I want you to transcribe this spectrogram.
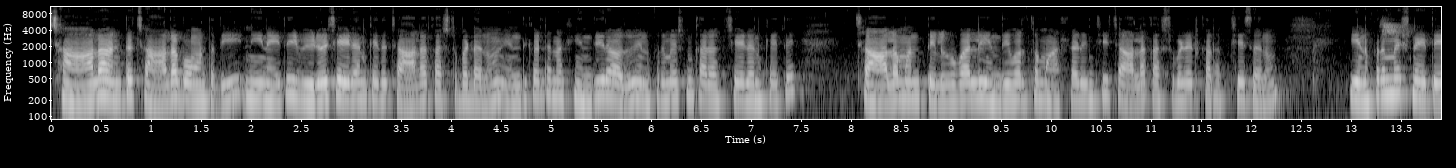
చాలా అంటే చాలా బాగుంటుంది. నేనైతే ఈ వీడియో చేయడానికైతే చాలా కష్టపడ్డాను. ఎందుకంటే నాకు హిందీ రాదు. ఇన్ఫర్మేషన్ కలెక్ట్ చేయడానికైతే చాలామంది తెలుగు వాళ్ళు హిందీ వాళ్ళతో మాట్లాడించి చాలా కష్టపడేట్టు కలెక్ట్ చేశాను. ఈ ఇన్ఫర్మేషన్ అయితే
